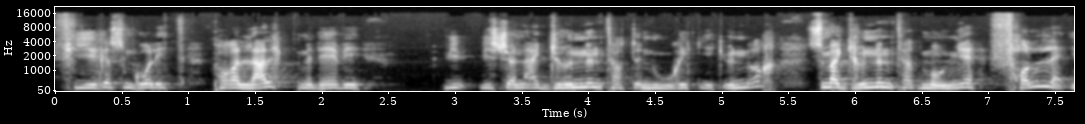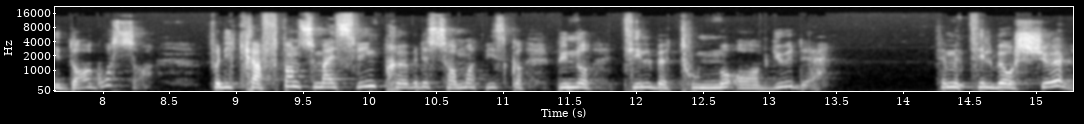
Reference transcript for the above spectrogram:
4, som går litt parallelt med det vi, vi, vi skjønner er grunnen til at Nordrik gikk under, som er grunnen til at mange faller i dag også. For de kreftene som er i sving, prøver det samme at vi skal begynne å tilbe tomme avguder. Til og med tilbe oss sjøl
